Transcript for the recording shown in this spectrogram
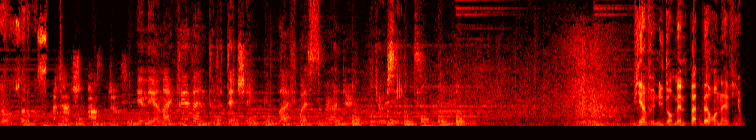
yolcularımız. Attention passengers. In the unlikely event of a ditching, life vests are under your seat. Bienvenue dans Même pas peur en avion,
